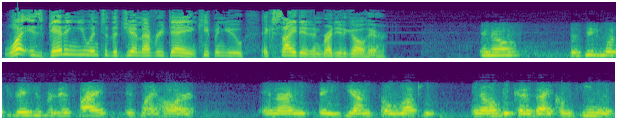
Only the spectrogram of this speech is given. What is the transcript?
What is getting you into the gym every day and keeping you excited and ready to go here? You know, the big motivation for this fight is my heart. And I'm saying here, I'm so lucky, you know, because I continue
